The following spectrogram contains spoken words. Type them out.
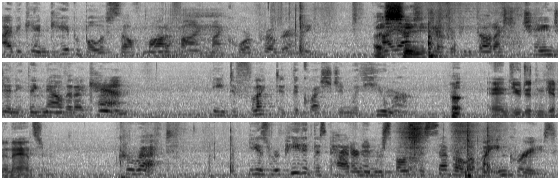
I became capable of self-modifying my core programming. I see. asked Jeff if he thought I should change anything now that I can. He deflected the question with humor. And you didn't get an answer. Correct. He has repeated this pattern in response to several of my inquiries.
